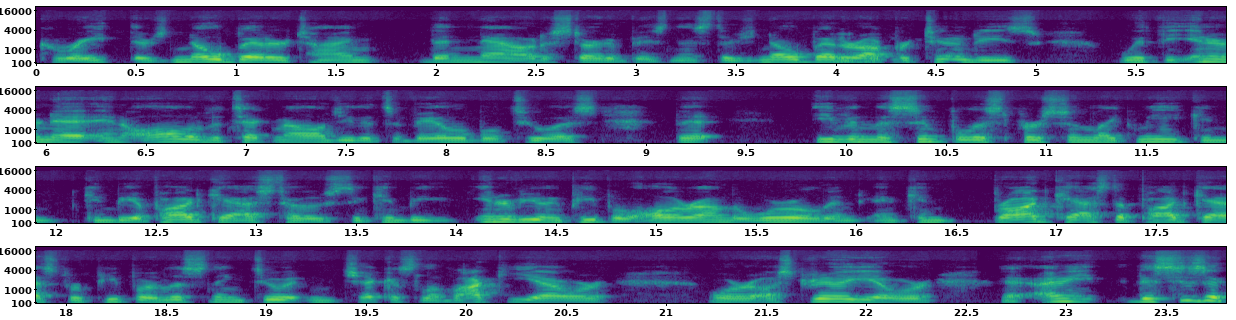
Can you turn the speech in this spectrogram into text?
great. There's no better time than now to start a business. There's no better Mhm. opportunities with the internet and all of the technology that's available to us that even the simplest person like me can can be a podcast host and can be interviewing people all around the world and, and can broadcast a podcast where people are listening to it in Czechoslovakia or or Australia or I mean this is a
